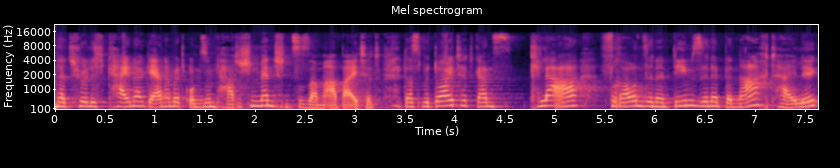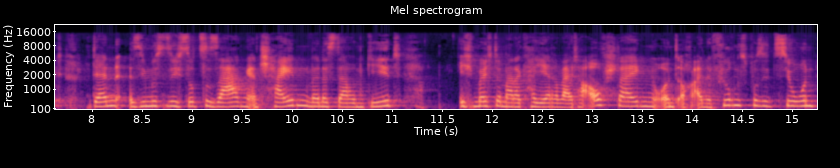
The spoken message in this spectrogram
natürlich keiner gerne mit unsympathischen Menschen zusammenarbeitet. Das bedeutet ganz klar, Frauen sind in dem Sinne benachteiligt, denn sie müssen sich sozusagen entscheiden, wenn es darum geht, ich möchte in meiner Karriere weiter aufsteigen und auch eine Führungsposition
